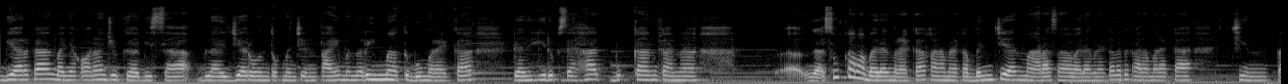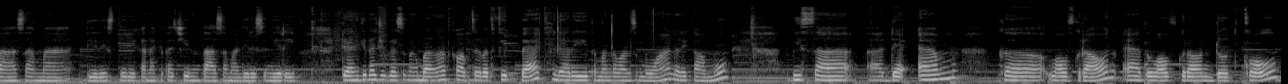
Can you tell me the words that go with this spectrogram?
biarkan banyak orang juga bisa belajar untuk mencintai, menerima tubuh mereka dan hidup sehat bukan karena nggak uh, suka sama badan mereka karena mereka benci dan marah sama badan mereka tapi karena mereka cinta sama diri sendiri karena kita cinta sama diri sendiri. Dan kita juga senang banget kalau bisa dapat feedback dari teman-teman semua dari kamu. Bisa uh, DM ke loveground at loveground.co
